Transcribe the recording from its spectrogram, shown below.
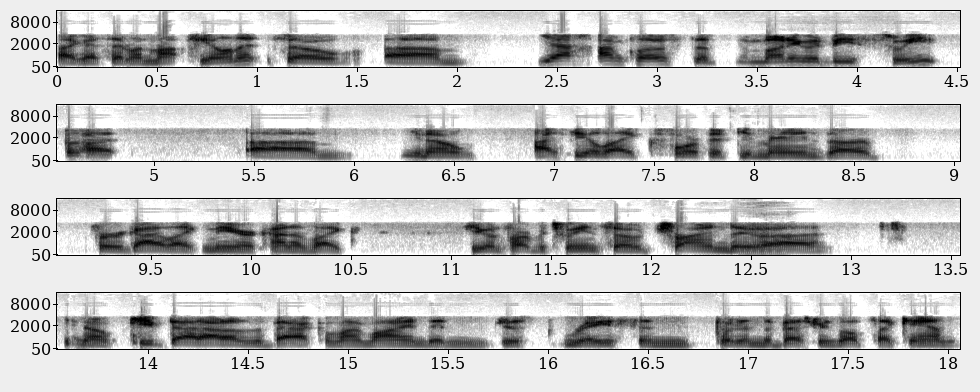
like I said, when I'm not feeling it. So um, yeah, I'm close. The, the money would be sweet, but um, you know, I feel like 450 mains are for a guy like me are kind of like few and far between. So trying to, Yeah. uh, you know, keep that out of the back of my mind and just race and put in the best results I can.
